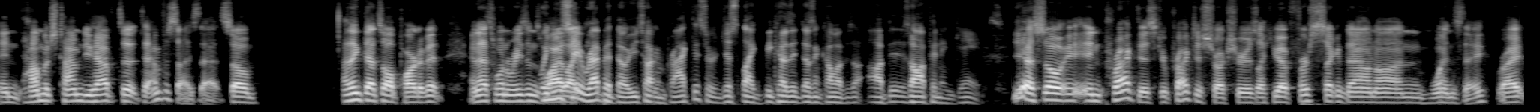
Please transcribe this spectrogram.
and how much time do you have to to emphasize that? So. I think that's all part of it, and that's one of the reasons when why. you say like, rep it, though, are you talking practice or just like because it doesn't come up as, as often in games? Yeah, so in practice, your practice structure is like you have first, second down on Wednesday, right?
